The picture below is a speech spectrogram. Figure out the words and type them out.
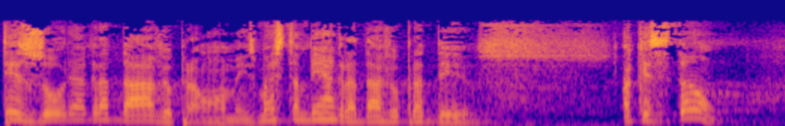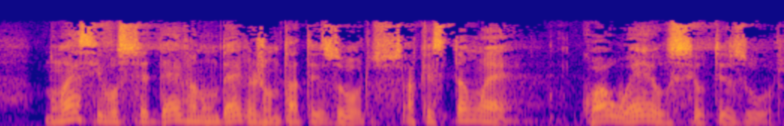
Tesouro é agradável para homens, mas também é agradável para Deus. A questão não é se você deve ou não deve juntar tesouros. A questão é qual é o seu tesouro.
